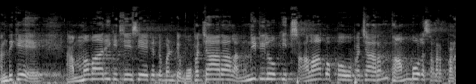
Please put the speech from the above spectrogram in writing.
అందుకే అమ్మవారికి చేసేటటువంటి ఉపచారాలన్నిటిలోకి చాలా గొప్ప ఉపచారం తాంబూల సమర్పణ.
